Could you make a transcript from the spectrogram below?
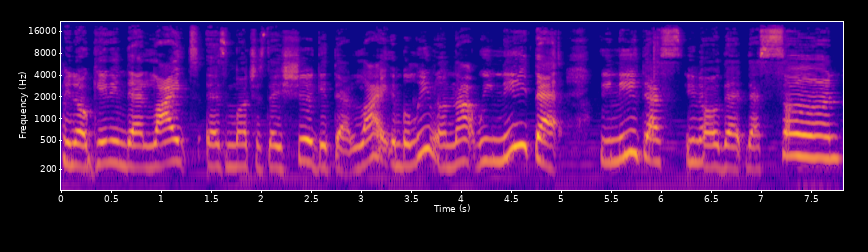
you know, getting that light as much as they should get that light. And believe it or not, we need that. We need that, you know, that that sun.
